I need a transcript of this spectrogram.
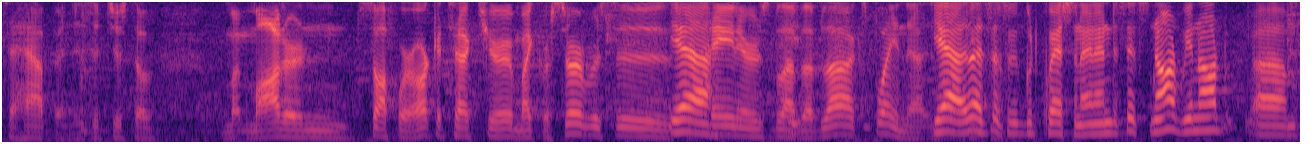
to happen? Is it just a modern software architecture, microservices, yeah. containers, blah, blah, blah, explain that. Yeah, that's, that's, a good question, and it's, it's not, we're not, um,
